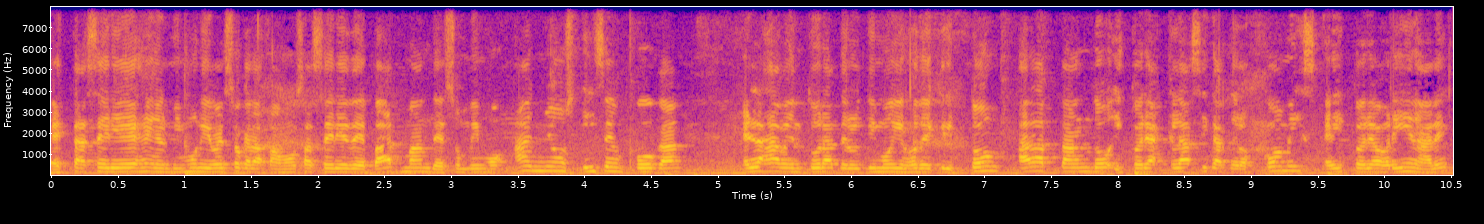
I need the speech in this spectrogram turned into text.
Esta serie es en el mismo universo que la famosa serie de Batman de esos mismos años y se enfoca en las aventuras del último hijo de Krypton, adaptando historias clásicas de los cómics e historias originales,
